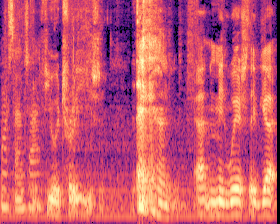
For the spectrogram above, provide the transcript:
More sunshine. fewer trees. Out in the Midwest, they've got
